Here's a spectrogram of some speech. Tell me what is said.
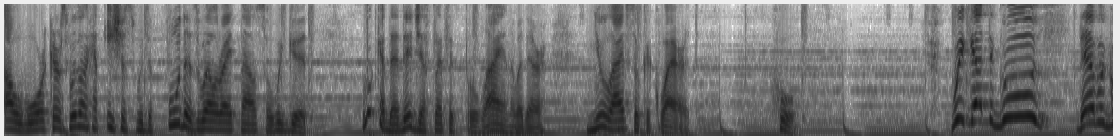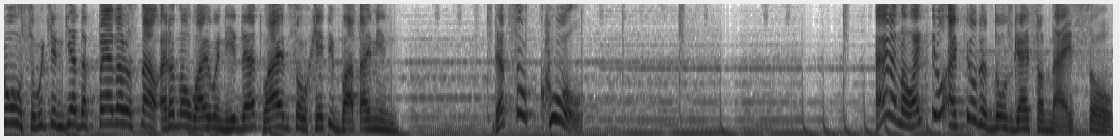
our workers. We don't have issues with the food as well right now, so we're good. Look at that, they just left it lying over there. New livestock acquired. Who? We got the goose! There we go, so we can get the feathers now. I don't know why we need that, why I'm so happy, but I mean... That's so cool. I don't know, I feel I feel that those guys are nice, so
